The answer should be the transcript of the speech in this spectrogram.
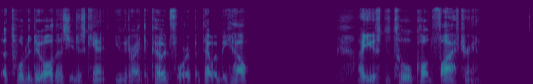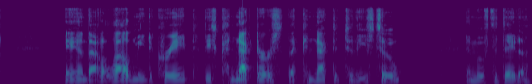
a tool to do all this. You just can't, you could write the code for it, but that would be hell. I used a tool called Fivetran. And that allowed me to create these connectors that connected to these two and move the data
